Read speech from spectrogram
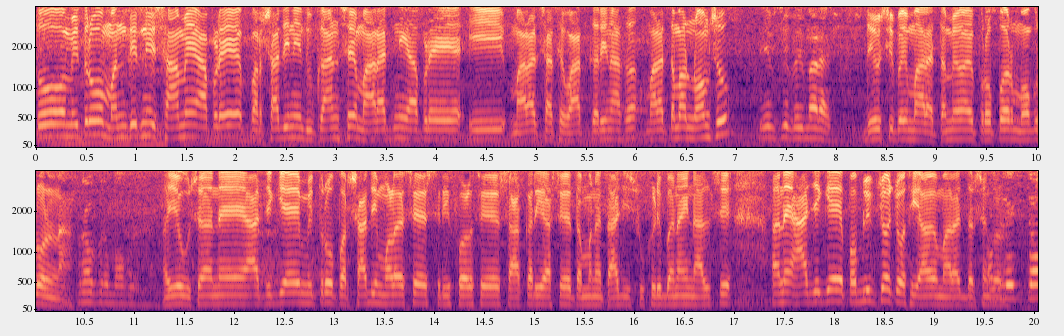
તો મિત્રો, મંદિરની સામે આપણે પ્રસાદીની દુકાન છે. મહારાજની આપણે એ મહારાજ સાથે વાત કરી નાખો. મહારાજ, તમારું નામ શું? દેવસિંહભાઈ મહારાજ. દેવસીભાઈ મહારાજ તમે પ્રોપર મોગરોલના. પ્રોપર મોગરોલ. એવું છે. અને આ જગ્યાએ મિત્રો પ્રસાદી મળે છે શ્રીફળ છે સાકરિયા છે તમને તાજી સુખડી બનાવીને હાલશે અને આ જગ્યાએ પબ્લિક ચો ચોથી આવે મહારાજ દર્શન કરવા? પબ્લિક તો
